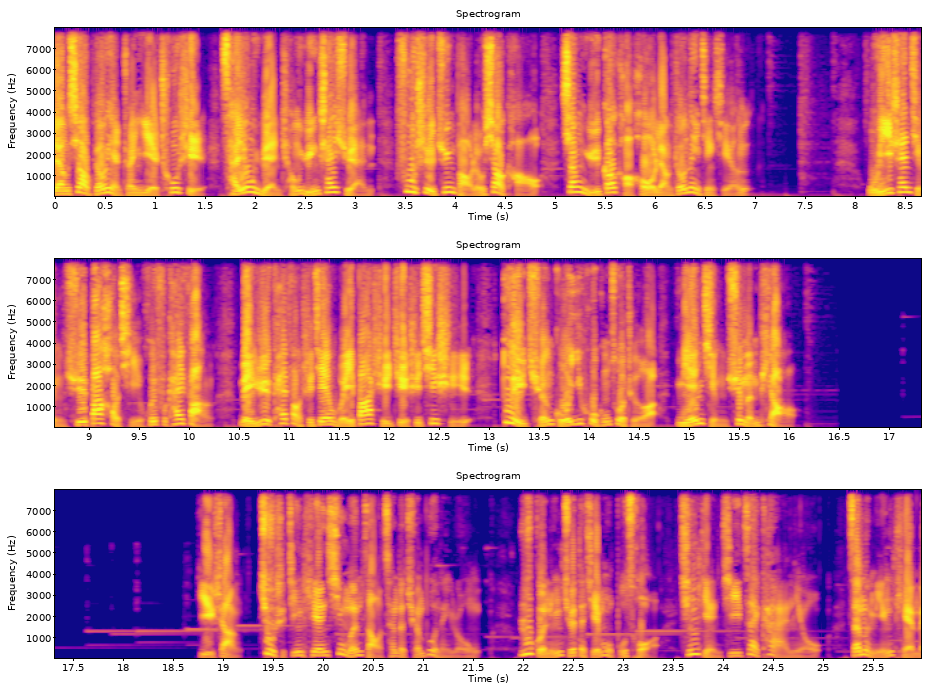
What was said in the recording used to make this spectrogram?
两校表演专业初试采用远程云筛选，复试均保留校考，将于高考后两周内进行。武夷山景区八号起恢复开放，每日开放时间为八时至十七时，对全国医护工作者免景区门票。以上就是今天新闻早餐的全部内容。如果您觉得节目不错，请点击再看按钮。咱们明天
